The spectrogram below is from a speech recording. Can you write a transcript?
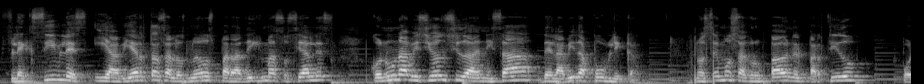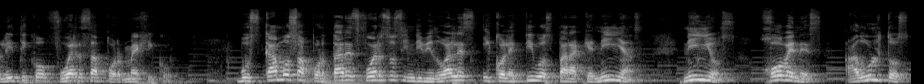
flexibles y abiertas a los nuevos paradigmas sociales con una visión ciudadanizada de la vida pública. Nos hemos agrupado en el partido político Fuerza por México. Buscamos aportar esfuerzos individuales y colectivos para que niñas, niños, jóvenes, adultos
